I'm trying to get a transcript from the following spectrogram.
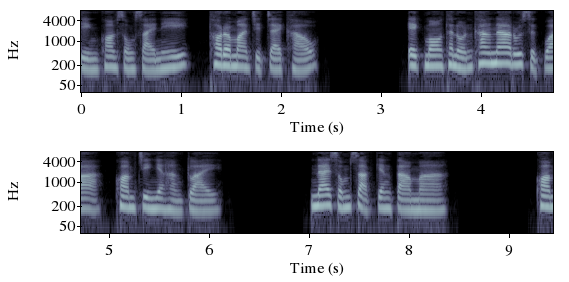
ริง ๆ ความสงสัยนี้ทรมานจิตใจเขา เอกมองถนนข้างหน้ารู้สึกว่าความจริงยังห่างไกล นายสมศักดิ์ยังตามมา ความ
